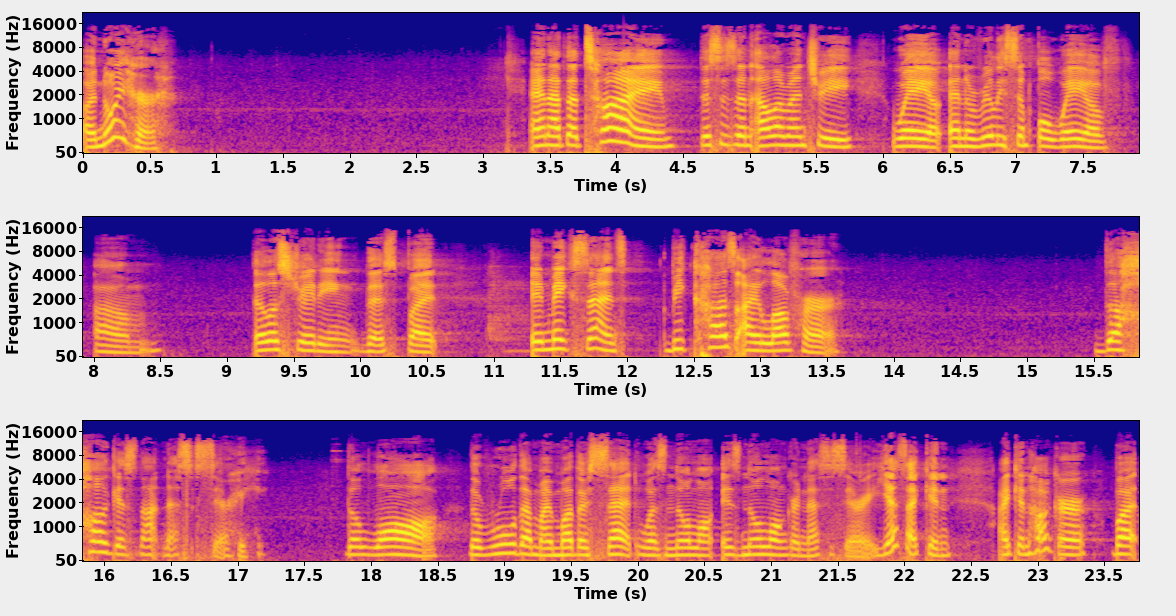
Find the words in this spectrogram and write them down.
annoy her. And at the time, this is an elementary way of, and a really simple way of um, illustrating this, but it makes sense because I love her, the hug is not necessary. The law, the rule that my mother set was no long, is no longer necessary. Yes, I can, I can hug her, but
